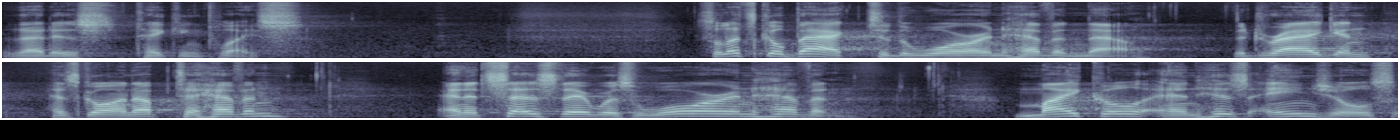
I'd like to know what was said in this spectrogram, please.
that is taking place. So, let's go back to the war in heaven now. The dragon has gone up to heaven, and it says there was war in heaven. Michael and his angels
